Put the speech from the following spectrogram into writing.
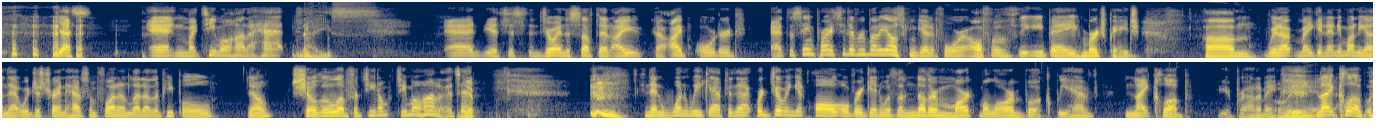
yes and my Team Ohana hat. Nice. and yeah, just enjoying the stuff that I I ordered at the same price that everybody else can get it for off of the eBay merch page. Um, we're not making any money on that. We're just trying to have some fun and let other people, you know, show the love for Team, Team Ohana. That's it. And then one week after that, we're doing it all over again with another Mark Millar book. We have Nightclub. You're proud of me. Oh, yeah. Nightclub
